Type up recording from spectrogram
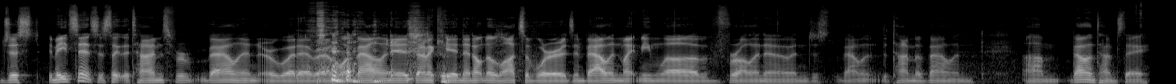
just it made sense. It's like the times for Valen or whatever. I don't know what Valen is. I'm a kid and I don't know lots of words. And Valen might mean love for all I know. And just Valen, the time of Valen, um, Valentine's Day.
